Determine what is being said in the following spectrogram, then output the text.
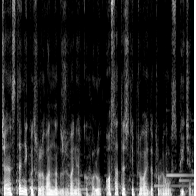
Częste, niekontrolowane nadużywanie alkoholu ostatecznie prowadzi do problemów z piciem.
